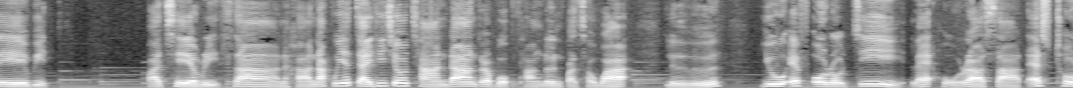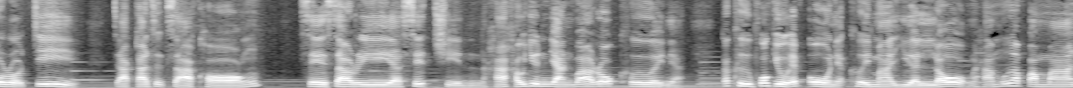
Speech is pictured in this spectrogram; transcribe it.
เดวิดปาเชริซานะคะนักวิจัยที่เชี่ยวชาญด้านระบบทางเดินปัสสาวะ หรือ UFOlogy และโหราศาสตร์ Astrology จากการศึกษาของ เซซารียซิชินนะคะเขายืนยันว่าโรคเคยเนี่ยก็คือพวก UFO เนี่ยเคยมาเยือนโลกนะคะเมื่อประมาณ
